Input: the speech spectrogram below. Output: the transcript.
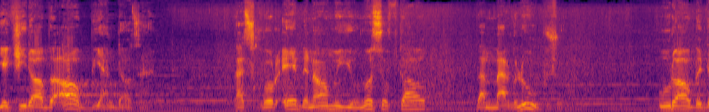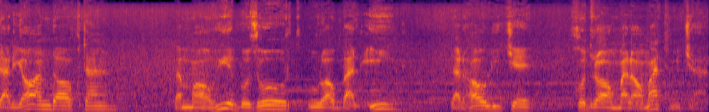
یکی را به آب بیندازند. پس قرعه به نام یونس افتاد و مغلوب شد. او را به دریا انداختند و ماهی بزرگ او را بلعید در حالی که خود را ملامت می‌کرد.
